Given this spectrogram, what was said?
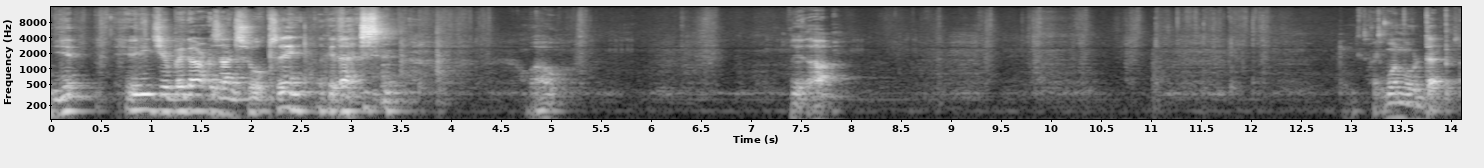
Yep, who needs your big artisan soaps, eh? Look at this. wow. Look at that. Right, one more dip.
